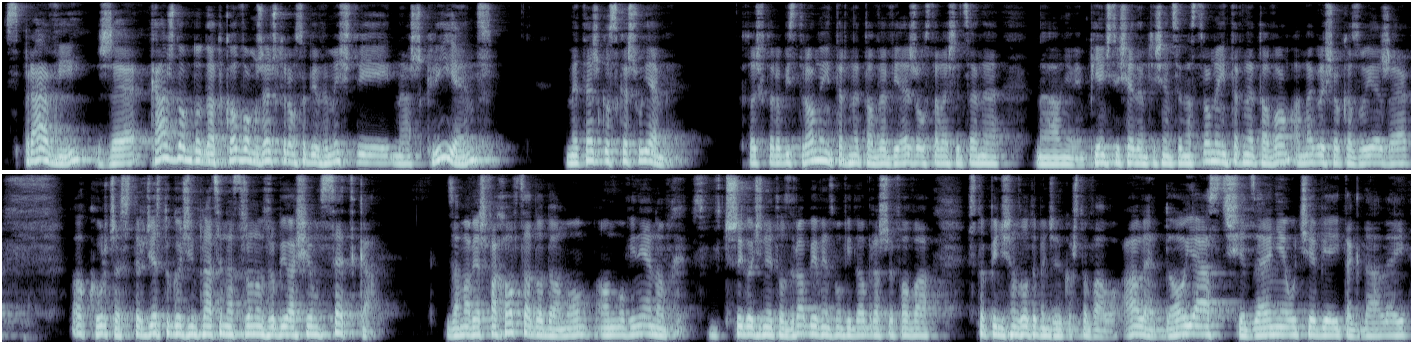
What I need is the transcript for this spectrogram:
sprawi, że każdą dodatkową rzecz, którą sobie wymyśli nasz klient, my też go skeszujemy. Ktoś, kto robi strony internetowe, wie, że ustala się cenę na, nie wiem, 5 czy 7 tysięcy na stronę internetową, a nagle się okazuje, że o kurczę, z 40 godzin pracy na stroną zrobiła się setka. Zamawiasz fachowca do domu, on mówi, nie no, w 3 godziny to zrobię, więc mówi, dobra, szefowa, 150 zł będzie kosztowało, ale dojazd, siedzenie u ciebie i tak dalej.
